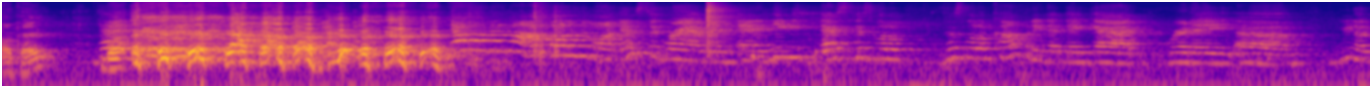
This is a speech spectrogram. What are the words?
okay, That- but no, no, no. I follow him on Instagram, and, and he that's his little his little company that they got where they um you know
